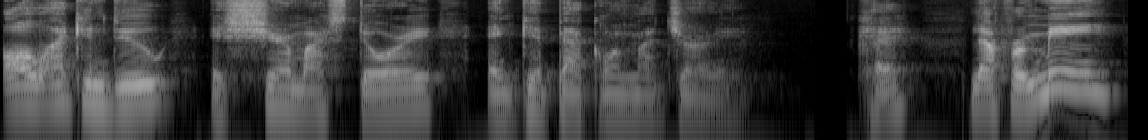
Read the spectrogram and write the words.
All I can do is share my story and get back on my journey. Okay? Now, for me,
